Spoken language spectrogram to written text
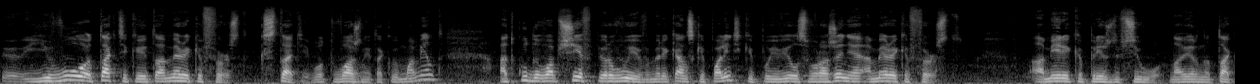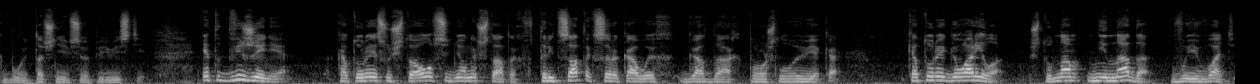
Э, его тактика это America First. Кстати, вот важный такой момент, откуда вообще впервые в американской политике появилось выражение America First. Америка прежде всего. Наверное, так будет точнее всего перевести. Это движение, которое существовало в Соединенных Штатах в 30-х, 40-х годах прошлого века, которое говорило, что нам не надо воевать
